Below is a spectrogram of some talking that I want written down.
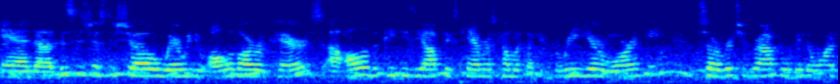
And uh, this is just to show where we do all of our repairs. Uh, all of the PTZ Optics cameras come with a three-year warranty. So Richard Rauch will be the one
